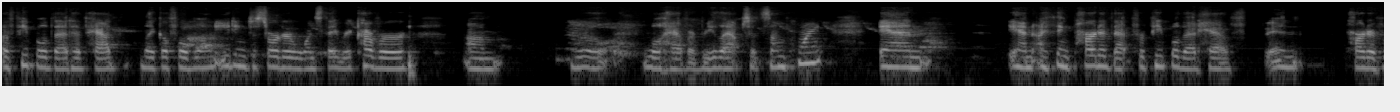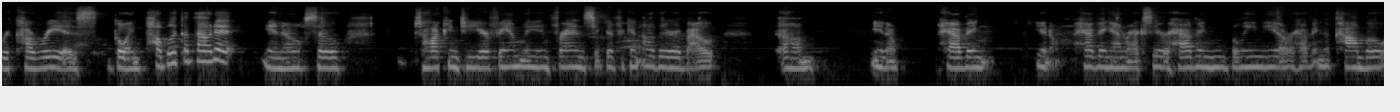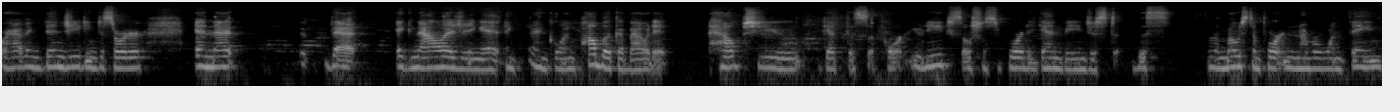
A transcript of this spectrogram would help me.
of people that have had like a full blown eating disorder once they recover um, will will have a relapse at some point and and i think part of that for people that have been part of recovery is going public about it you know so talking to your family and friends significant other about um, you know having you know having anorexia or having bulimia or having a combo or having binge eating disorder and that that acknowledging it and, and going public about it helps you get the support. You need social support again being just this the most important number one thing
